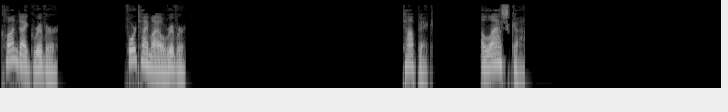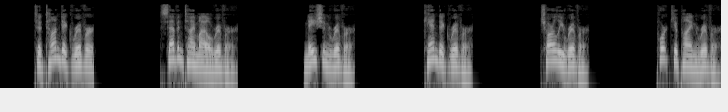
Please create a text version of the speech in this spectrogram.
Klondike River Fortymile River. Alaska. Tatonduk River Seventy-Mile River Nation River Kandik River Charley River Porcupine River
